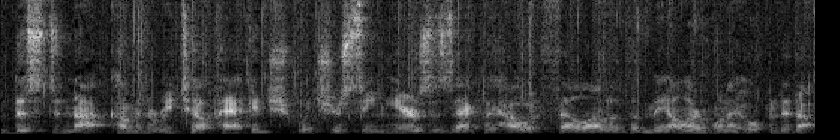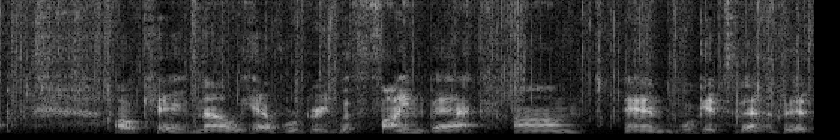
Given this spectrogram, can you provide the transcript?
this did not come in a retail package, which you're seeing here is exactly how it fell out of the mailer when I opened it up. Okay, now we have, we're agreed with Findback, um, and we'll get to that in a bit.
